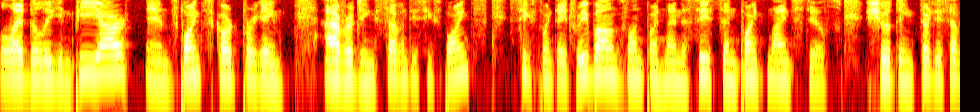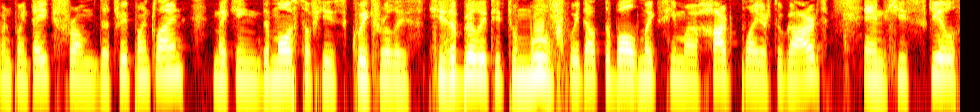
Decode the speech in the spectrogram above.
led the league in PER and points scored per game, averaging 76 points, 6.8 rebounds, 1.9 assists, and 0.9 steals, shooting 37.8 from the three point line, making the most of his quick release. His ability to move without the ball makes him a hard player to guard, and his skill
